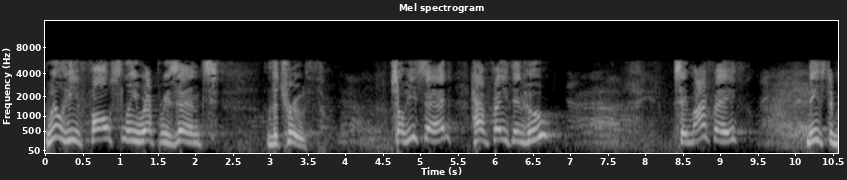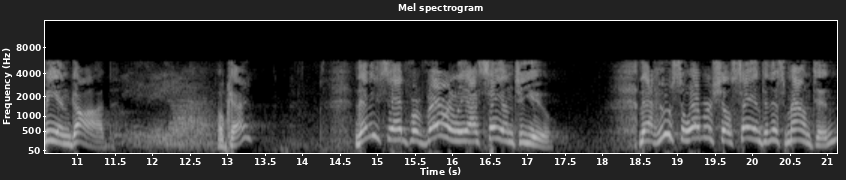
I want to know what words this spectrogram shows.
Will he falsely represent the truth? So he said, Have faith in who? Say, My faith, my faith needs to be in God. Okay? Then he said, For verily I say unto you, that whosoever shall say unto this mountain,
